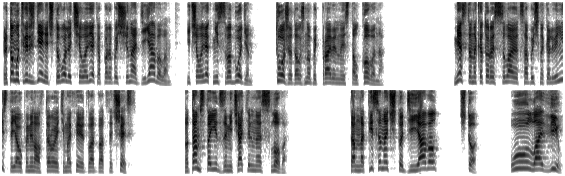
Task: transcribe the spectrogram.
При том утверждение, что воля человека порабощена дьяволом, и человек не свободен, тоже должно быть правильно истолковано. Место, на которое ссылаются обычно кальвинисты, я упоминал 2 Тимофею 2.26. Но там стоит замечательное слово. Там написано, что дьявол что? Уловил.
